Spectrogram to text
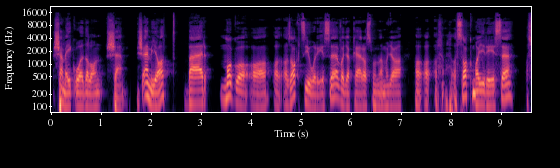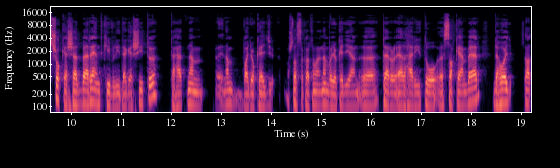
semmelyik oldalon sem. És emiatt, bár maga a, a, az akció része, vagy akár azt mondom, hogy a, a, a, a szakmai része, az sok esetben rendkívül idegesítő, tehát nem, nem vagyok egy, most azt akartam mondani, nem vagyok egy ilyen terror elhárító szakember, de hogy a,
